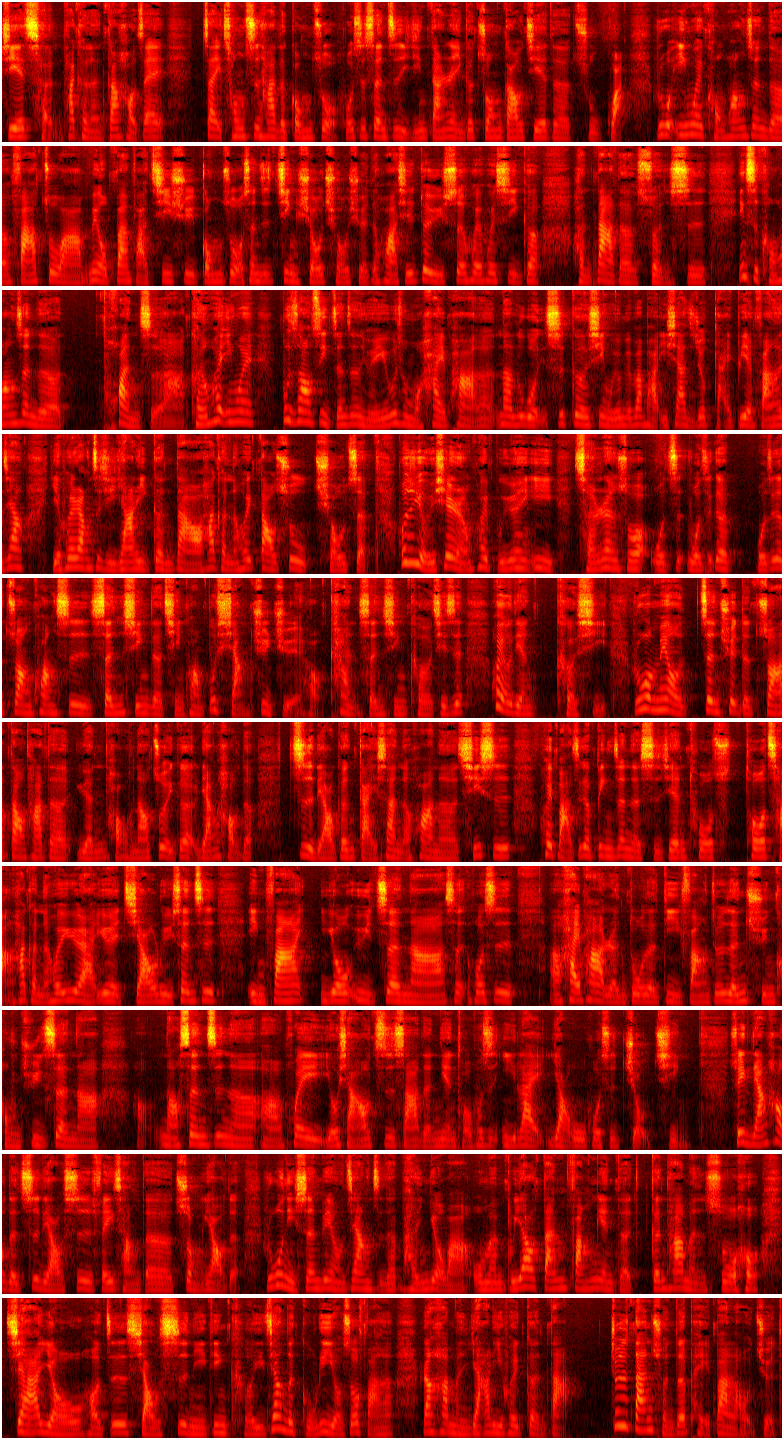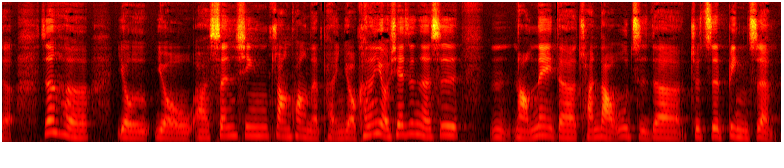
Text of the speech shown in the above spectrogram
阶层，他可能刚好在在从事他的工作，或是甚至已经担任一个中高阶的主管。如果因为恐慌症的发作啊，没有办法继续工作，甚至进修求学的话，其实对于社会会是一个很大的损失。因此，恐慌症的患者啊，可能会因为不知道自己真正的原因，为什么我害怕？那那如果是个性，我又没办法一下子就改变，反而这样也会让自己压力更大哦。他可能会到处求诊，或者有一些人会不愿意承认说，我这我这个。我这个状况是身心的情况，不想拒绝哈看身心科，其实会有点可惜。如果没有正确的抓到它的源头，然后做一个良好的治疗跟改善的话呢，其实会把这个病症的时间拖拖长，他可能会越来越焦虑，甚至引发忧郁症啊，甚或是啊害怕人多的地方，就是人群恐惧症啊。好，那甚至呢啊，会有想要自杀的念头，或是依赖药物，或是酒精。所以，良好的治疗是非常的重要的。如果你身边有这样子的朋友啊，我们不要单方面的跟他们说加油，哈，这是小事，你一定可以。这样的鼓励有时候反而让他们压力会更大。就是单纯的陪伴了。我觉得，任何有有呃身心状况的朋友，可能有些真的是嗯脑内的传导物质的，就是病症。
